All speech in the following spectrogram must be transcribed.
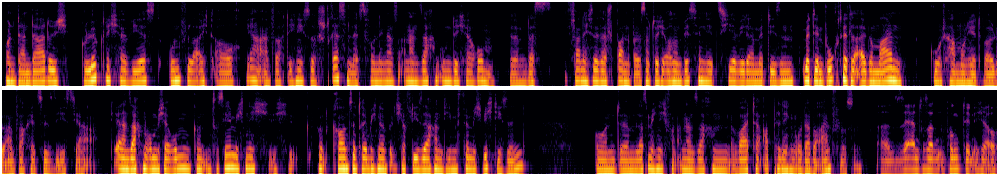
und dann dadurch glücklicher wirst und vielleicht auch, ja, einfach dich nicht so stressen lässt von den ganzen anderen Sachen um dich herum. Ähm, das fand ich sehr, sehr spannend, weil es natürlich auch so ein bisschen jetzt hier wieder mit diesem, mit dem Buchtitel allgemein gut harmoniert, weil du einfach jetzt siehst, ja, die anderen Sachen um mich herum interessieren mich nicht. Ich konzentriere mich nur wirklich auf die Sachen, die für mich wichtig sind und ähm, lass mich nicht von anderen Sachen weiter ablenken oder beeinflussen. Sehr interessanten Punkt, den ich auch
